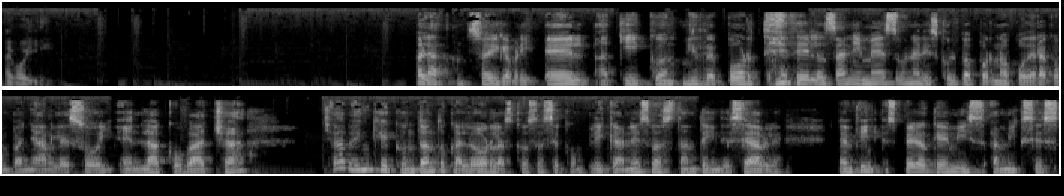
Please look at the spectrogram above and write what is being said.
Ahí voy. Hola, soy Gabriel, aquí con mi reporte de los animes. Una disculpa por no poder acompañarles hoy en la covacha. Ya ven que con tanto calor las cosas se complican, es bastante indeseable. En fin, espero que mis amixes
